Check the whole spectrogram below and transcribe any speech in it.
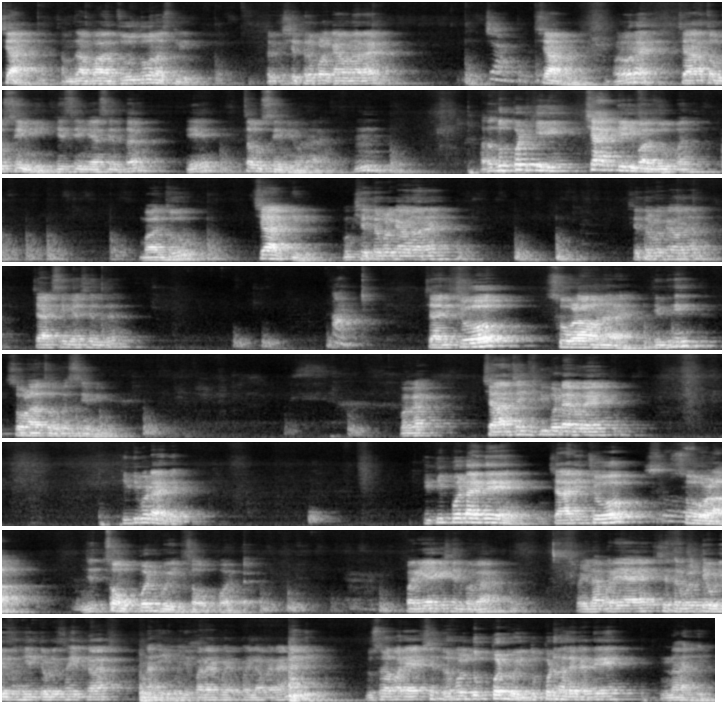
चार. समजा बाजू दोन असली तर क्षेत्रफळ काय होणार आहे? चार. होणार. बरोबर आहे? चार चौसेमी हे सेमी असेल तर हे चौसेमी होणार आहे? आता दुप्पट केली. चार केली बाजू पण. बाजू चार केली. मग क्षेत्रफळ काय होणार आहे? क्षेत्रफळ काय होणार चार सेमी असेल तर? चार चोक सोळा होणार आहे. किती? सोळा चौरस सेमी. बघा चारच्या किती पट आहे बघा? किती पट आहे ते? किती पट आहे ते? चारी चोक सोळा. म्हणजे चौपट होईल चौपट. पर्याय कसे आहेत बघा? पहिला पर्याय क्षेत्रफळ तेवढेच राहील तेवढेच राहील का? नाही. म्हणजे पर्याय पहिला पर्याय नाही. दुसरा पर्याय क्षेत्रफळ दुप्पट होईल. दुप्पट झाले का ते? नाही.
